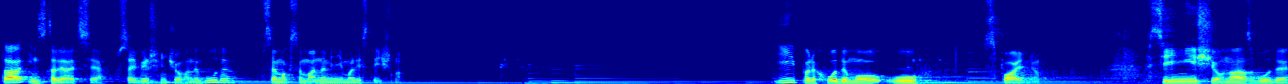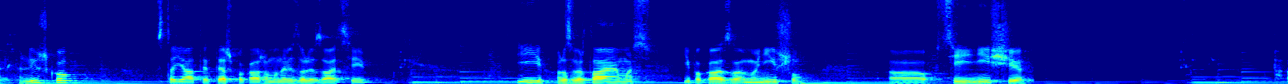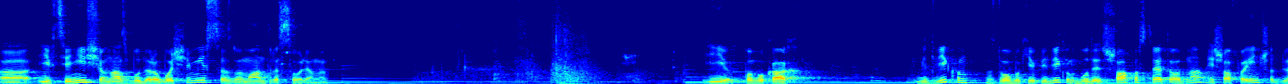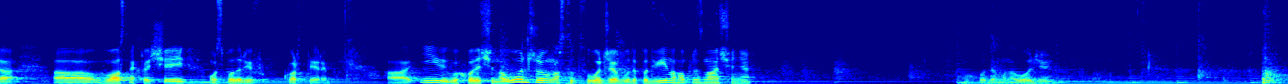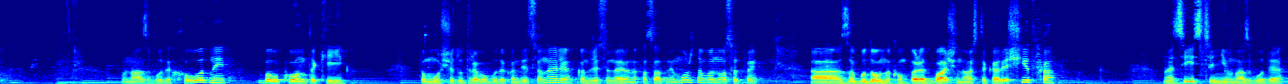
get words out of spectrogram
та інсталяція. Все більше нічого не буде, все максимально мінімалістично. І переходимо у спальню. В цій ніші у нас буде ліжко стояти, теж покажемо на візуалізації. І розвертаємось і показуємо нішу. Е, В цій ніші. е, І в цій ніші у нас буде робоче місце з двома антресолями. І по боках від вікон, з двох боків від вікон буде шафа стояти одна і шафа інша для е, власних речей господарів квартири. І виходячи на лоджію, у нас тут лоджія буде подвійного призначення. Виходимо на лоджію. У нас буде холодний балкон такий, тому що тут треба буде кондиціонери. Кондиціонери на фасад не можна виносити. Забудовником передбачена ось така решітка. На цій стіні у нас буде.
